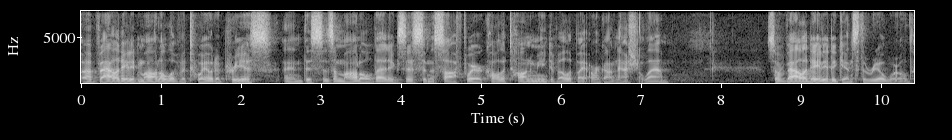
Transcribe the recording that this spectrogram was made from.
a validated model of a Toyota Prius, and this is a model that exists in a software called Autonomie developed by Argonne National Lab. So validated against the real world.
